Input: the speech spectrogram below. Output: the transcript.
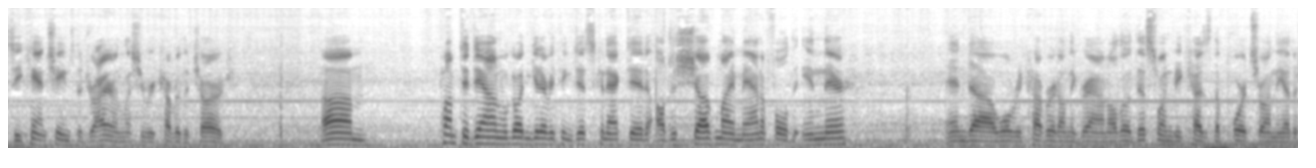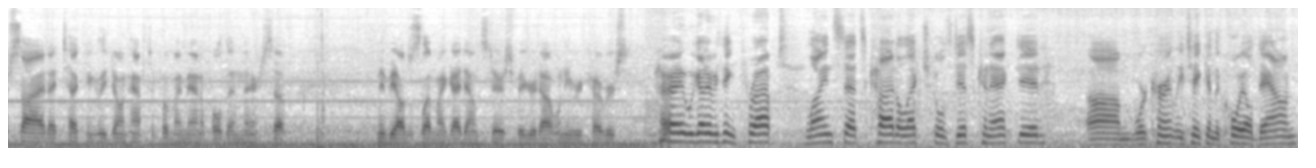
So you can't change the dryer unless you recover the charge. Um, pumped it down. We'll go ahead and get everything disconnected. I'll just shove my manifold in there and uh, we'll recover it on the ground. Although this one, because the ports are on the other side, I technically don't have to put my manifold in there. So maybe I'll just let my guy downstairs figure it out when he recovers. All right, we got everything prepped. Line sets cut, electricals disconnected. Um, we're currently taking the coil down.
